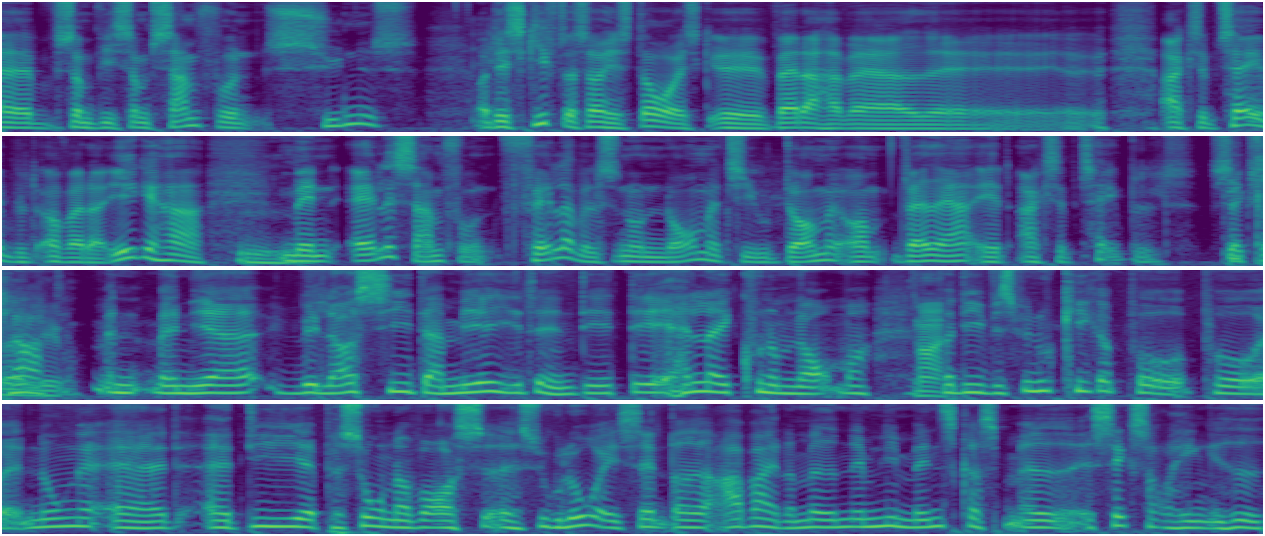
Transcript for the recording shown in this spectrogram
øh, som vi som samfund synes. Og det skifter så historisk, øh, hvad der har været øh, acceptabelt og hvad der ikke har. Mm. Men alle samfund fælder vel sådan nogle normative domme om, hvad er et acceptabelt seksuelt klart, liv. men, men jeg vil også sige, at der er mere i det end det. Det handler ikke kun om normer. Nej. Fordi hvis vi nu kigger på, på øh, nogle af, af de øh, personer, vores øh, psykologer i centret arbejder med, nemlig mennesker med sexafhængighed,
